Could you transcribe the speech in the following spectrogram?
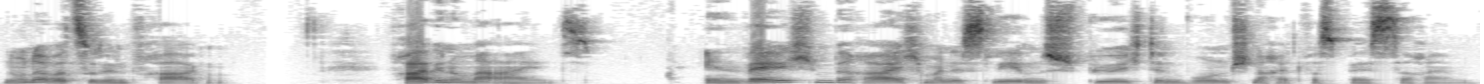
Nun aber zu den Fragen. Frage Nummer eins: In welchem Bereich meines Lebens spüre ich den Wunsch nach etwas Besserem?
